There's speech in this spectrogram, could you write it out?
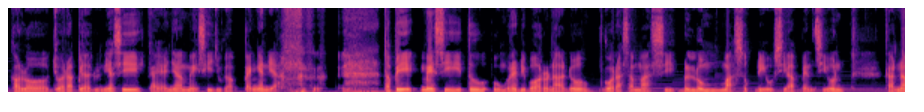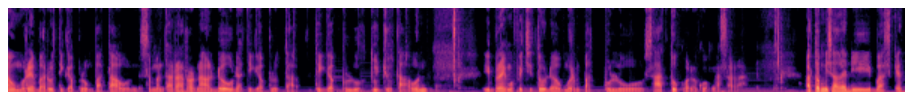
Kalau juara Piala Dunia sih kayaknya Messi juga pengen ya. Tapi Messi itu umurnya di bawah Ronaldo, gue rasa masih belum masuk di usia pensiun karena umurnya baru 34 tahun. Sementara Ronaldo udah 30 ta 37 tahun. Ibrahimovic itu udah umur 41 kalau gue nggak salah. Atau misalnya di basket,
